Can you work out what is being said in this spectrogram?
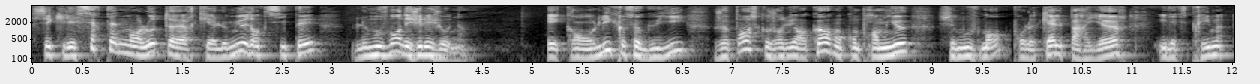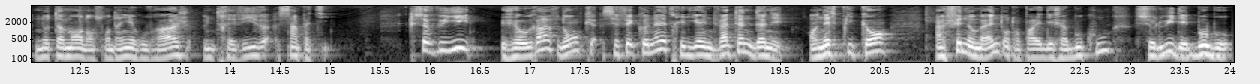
c'est qu'il est certainement l'auteur qui a le mieux anticipé le mouvement des Gilets jaunes. Et quand on lit Guilly, je pense qu'aujourd'hui encore, on comprend mieux ce mouvement pour lequel, par ailleurs, il exprime, notamment dans son dernier ouvrage, une très vive sympathie. Christophe Guilly, géographe donc, s'est fait connaître il y a une vingtaine d'années en expliquant un phénomène dont on parlait déjà beaucoup, celui des bobos,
